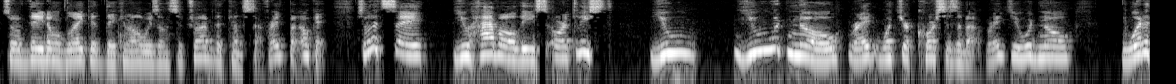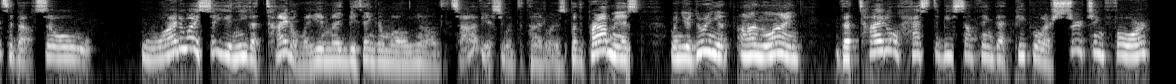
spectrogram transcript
So if they don't like it they can always unsubscribe that kind of stuff right? But okay. So let's say you have all these or at least you you would know right what your course is about right? You would know what it's about. So why do I say you need a title? You might be thinking well you know it's obvious what the title is. But the problem is when you're doing it online the title has to be something that people are searching for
